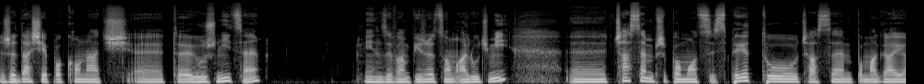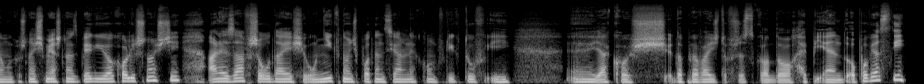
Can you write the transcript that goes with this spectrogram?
że da się pokonać e, te różnice, między wampirzycą a ludźmi. E, czasem przy pomocy sprytu, czasem pomagają różne śmieszne zbiegi okoliczności, ale zawsze udaje się uniknąć potencjalnych konfliktów i e, jakoś doprowadzić to wszystko do happy endu. Opowiastki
